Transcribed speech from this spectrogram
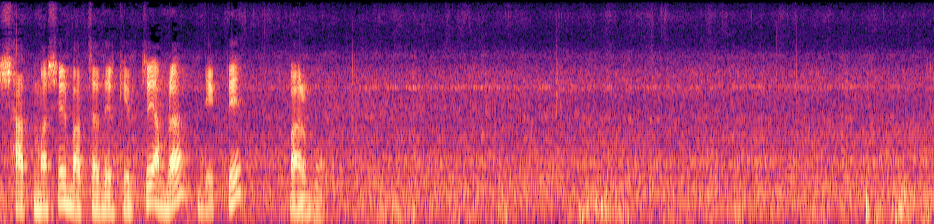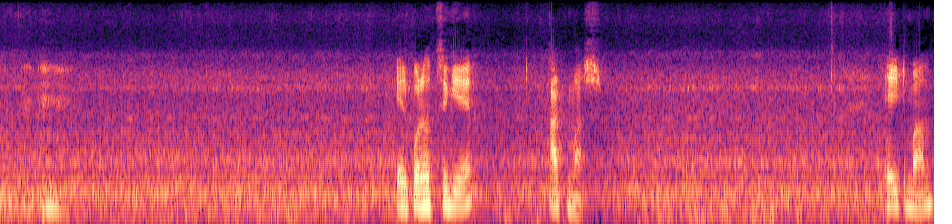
সাত মাসের বাচ্চাদের ক্ষেত্রে আমরা দেখতে পারব। এরপরে হচ্ছে গিয়ে আট মাস। এইট মান্থ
